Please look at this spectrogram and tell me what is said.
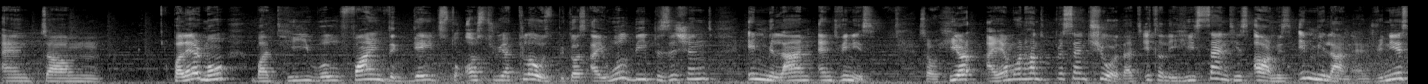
and um, Palermo, but he will find the gates to Austria closed because I will be positioned in Milan and Venice. So here I am 100% sure that Italy he sent his armies in Milan and Venice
